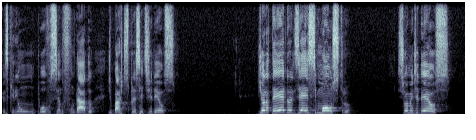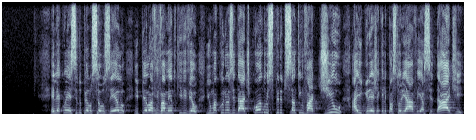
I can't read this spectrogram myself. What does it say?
Eles queriam um povo sendo fundado debaixo dos preceitos de Deus. Jonathan Edwards é esse monstro, esse homem de Deus. Ele é conhecido pelo seu zelo e pelo avivamento que viveu. E uma curiosidade: quando o Espírito Santo invadiu a igreja que ele pastoreava e a cidade,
